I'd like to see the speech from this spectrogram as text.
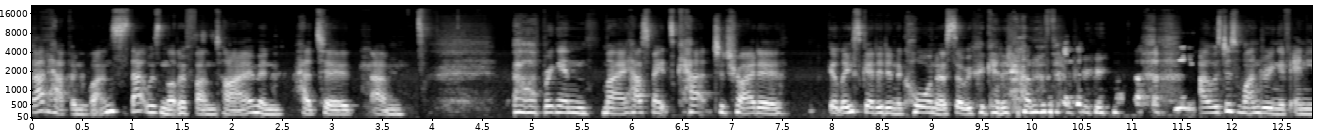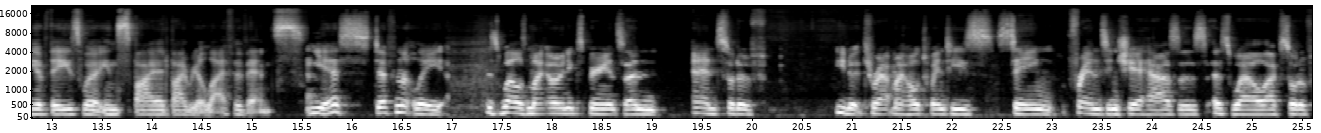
That happened once. That was not a fun time and had to um, oh, bring in my housemate's cat to try to at least get it in a corner so we could get it out of the room. I was just wondering if any of these were inspired by real life events. Yes, definitely. As well as my own experience and and sort of you know, throughout my whole 20s, seeing friends in share houses as well. I've sort of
